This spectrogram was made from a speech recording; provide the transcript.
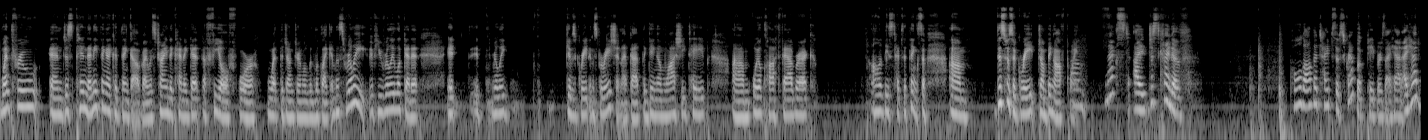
went through and just pinned anything I could think of. I was trying to kind of get a feel for what the junk journal would look like. And this really, if you really look at it, it, it really gives great inspiration. I've got the gingham washi tape, um, oilcloth fabric, all of these types of things. So um, this was a great jumping off point. Um, next, I just kind of pulled all the types of scrapbook papers I had. I had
